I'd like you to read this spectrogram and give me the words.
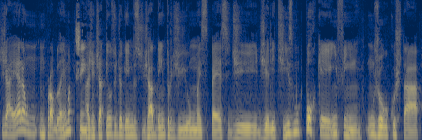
já era um, um, problema. Sim. A gente já tem os videogames já dentro de uma espécie de, de elitismo, porque, enfim, um jogo custar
